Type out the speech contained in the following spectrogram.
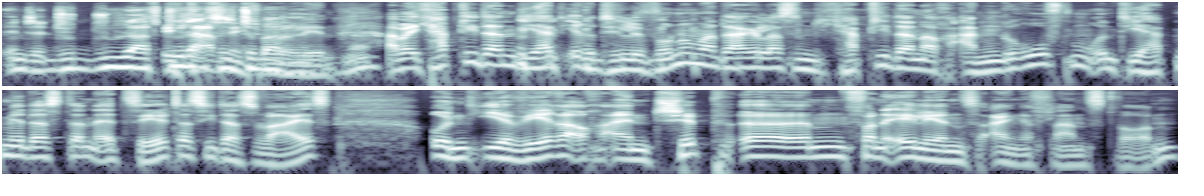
du, du, darfst, du darfst nicht drüber reden. ne? Aber ich habe die dann, die hat ihre Telefonnummer da gelassen und ich habe die dann auch angerufen und die hat mir das dann erzählt, dass sie das weiß. Und ihr wäre auch ein Chip ähm, von Aliens eingepflanzt worden.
